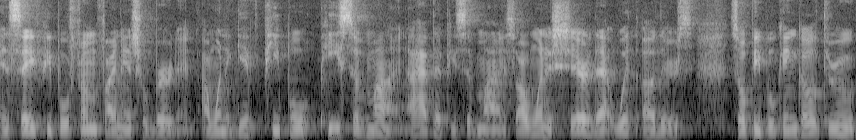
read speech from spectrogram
and save people from financial burden. I want to give people peace of mind. I have that peace of mind, so I want to share that with others so people can go through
